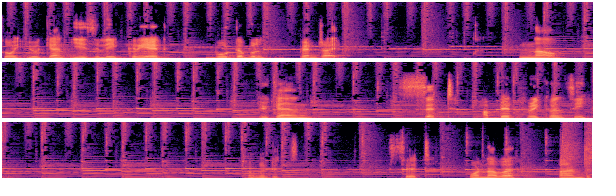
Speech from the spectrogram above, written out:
So you can easily create bootable pen drive. Now you can set update frequency. I'm going to set one hour and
